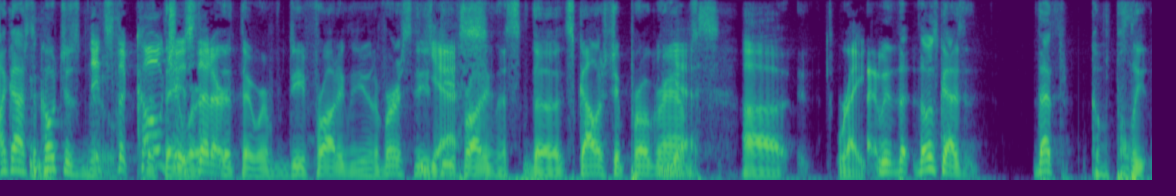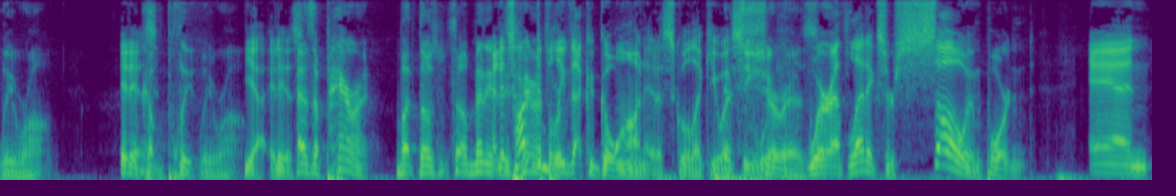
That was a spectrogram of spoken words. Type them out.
My gosh, the coaches knew. It's the they coaches were- that are- that they were defrauding the universities, Yes. defrauding the the scholarship programs. Yes. Uh, Right. I mean, th- those guys. That's completely wrong. It is. Completely wrong. yeah, it is. As a parent, but those so many. Of and it's hard to parents were- believe that could go on at a school like USC. sure is. Where athletics are so important. And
